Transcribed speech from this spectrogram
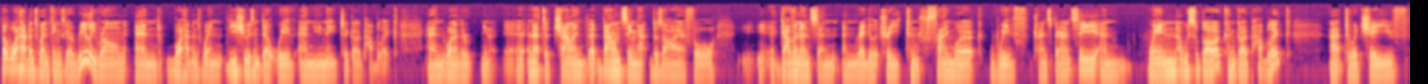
But what happens when things go really wrong and what happens when the issue isn't dealt with and you need to go public? And one of the you know and that's a challenge that balancing that desire for governance and and regulatory con- framework with transparency and when a whistleblower can go public uh, to achieve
